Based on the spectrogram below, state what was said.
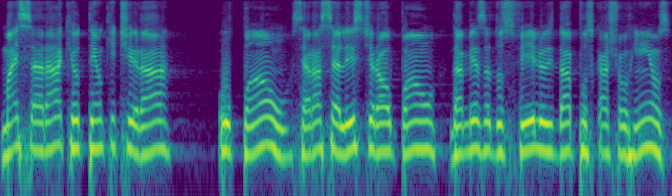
Mas será que eu tenho que tirar o pão? Será lícito tirar o pão da mesa dos filhos e dar para os cachorrinhos?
